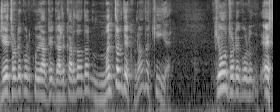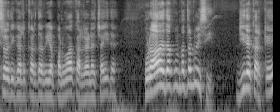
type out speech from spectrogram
ਜੇ ਤੁਹਾਡੇ ਕੋਲ ਕੋਈ ਆ ਕੇ ਗੱਲ ਕਰਦਾ, ਉਹਦਾ ਮੰਤਵ ਦੇਖੋ ਨਾ, ਉਹਦਾ ਕੀ ਹੈ। ਕਿਉਂ ਤੁਹਾਡੇ ਕੋਲ ਇਸ ਤਰ੍ਹਾਂ ਦੀ ਗੱਲ ਕਰਦਾ ਵੀ ਆਪਾਂ ਨੂੰ ਆਹ ਕਰ ਲੈਣਾ ਚਾਹੀਦਾ ਹੁਣ ਆਹ ਇਹਦਾ ਕੋਈ ਮਤਲਬ ਨਹੀਂ ਸੀ, ਜਿਹਦੇ ਕਰਕੇ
